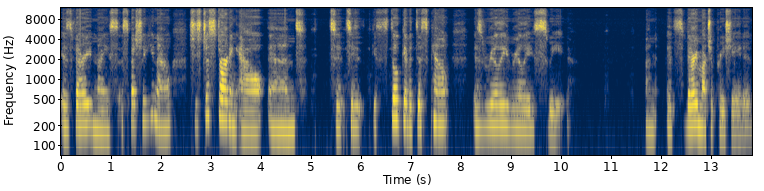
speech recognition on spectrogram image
is very nice, especially, you know, she's just starting out and to, to still give a discount is really, really sweet. And it's very much appreciated.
